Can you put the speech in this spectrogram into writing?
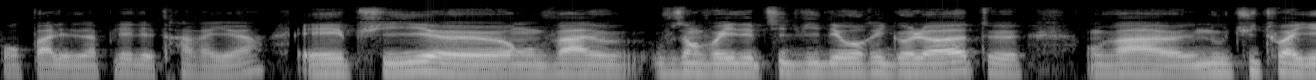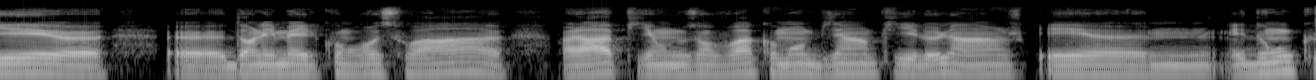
pour pas les appeler les travailleurs. Et puis euh, on va vous envoyer des petites vidéos rigolotes, euh, on va euh, nous tutoyer euh, dans les mails qu'on reçoit, voilà. Puis on nous envoie comment bien plier le linge. Et, et donc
